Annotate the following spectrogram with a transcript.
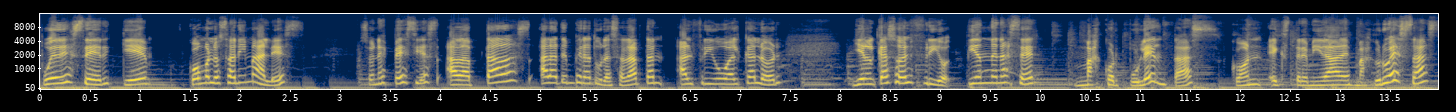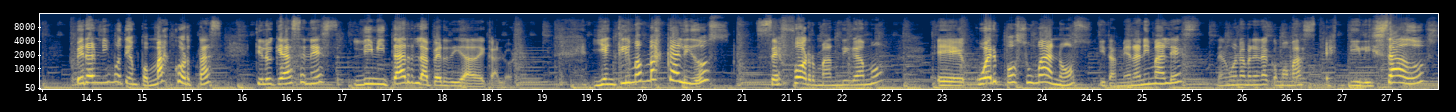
puede ser que, como los animales, son especies adaptadas a la temperatura, se adaptan al frío o al calor, y en el caso del frío tienden a ser más corpulentas, con extremidades más gruesas, pero al mismo tiempo más cortas, que lo que hacen es limitar la pérdida de calor. Y en climas más cálidos se forman, digamos, eh, cuerpos humanos y también animales, de alguna manera como más estilizados,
